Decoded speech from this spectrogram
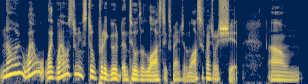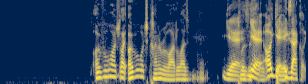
no, WoW, like WoW was doing still pretty good until the last expansion. The last expansion was shit. Um, Overwatch, like Overwatch, kind of revitalized. Yeah, Blizzard yeah, oh yeah, exactly.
